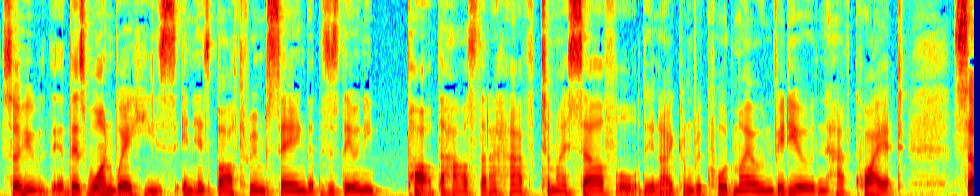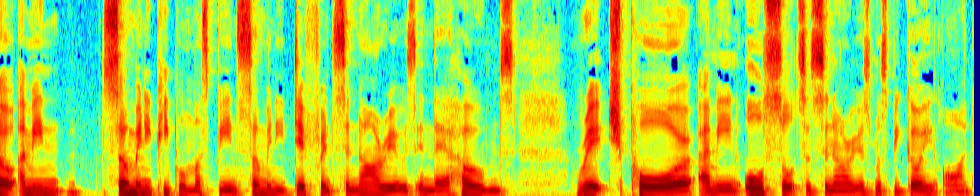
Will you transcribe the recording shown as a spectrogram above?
So he, there's one where he's in his bathroom saying that this is the only part of the house that I have to myself, or you know I can record my own video and have quiet. So I mean, so many people must be in so many different scenarios in their homes, rich, poor. I mean, all sorts of scenarios must be going on,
